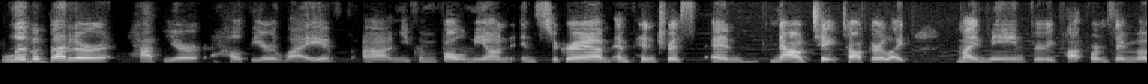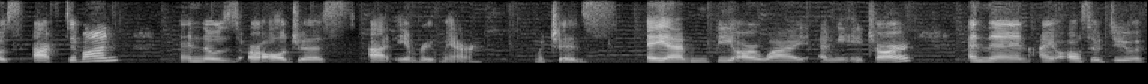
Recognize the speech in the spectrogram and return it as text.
live a better happier healthier life um, you can follow me on instagram and pinterest and now tiktok are like my main three platforms i'm most active on and those are all just at Ambry Mehr, which is A M B R Y M E H R. And then I also do, if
